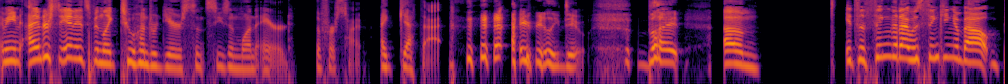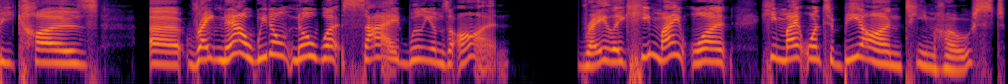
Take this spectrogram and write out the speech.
I mean, I understand it's been like 200 years since season one aired the first time. I get that. I really do. But um it's a thing that I was thinking about because uh right now we don't know what side William's on. Right? Like he might want he might want to be on team host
